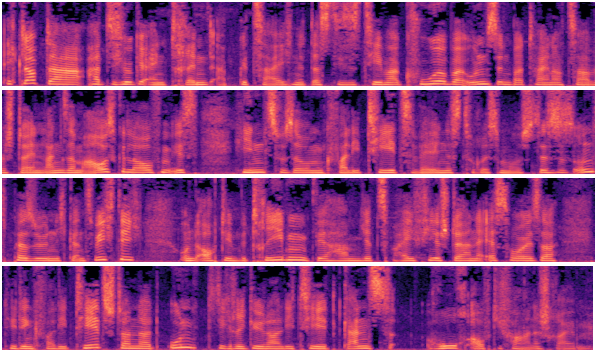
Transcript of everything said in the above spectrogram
Ich glaube, da hat sich wirklich ein Trend abgezeichnet, dass dieses Thema Kur bei uns in Bad Teinach-Zabelstein langsam ausgelaufen ist, hin zu so einem Qualitäts-Wellness-Tourismus. Das ist uns persönlich ganz wichtig und auch den Betrieben. Wir haben hier zwei Vier-Sterne-Esshäuser, die den Qualitätsstandard und die Regionalität ganz hoch auf die Fahne schreiben.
